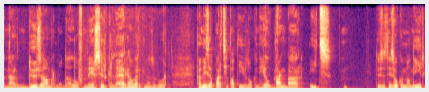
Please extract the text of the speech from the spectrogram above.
naar een duurzamer model of meer circulair gaan werken enzovoort, dan is dat participatief ook een heel dankbaar iets. Dus het is ook een manier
